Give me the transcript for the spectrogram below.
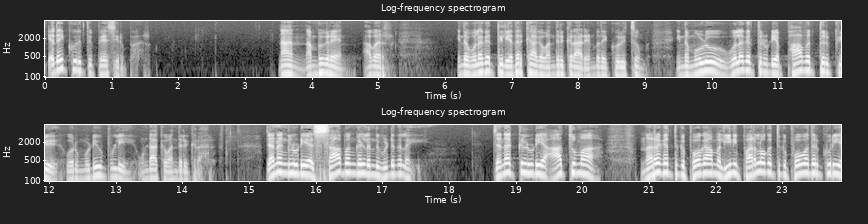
எதை குறித்து பேசியிருப்பார்? நான் நம்புகிறேன் அவர் இந்த உலகத்தில் எதற்காக வந்திருக்கிறார் என்பதை குறித்தும் இந்த முழு உலகத்தினுடைய பாவத்திற்கு ஒரு முடிவு புள்ளி உண்டாக்க வந்திருக்கிறார். ஜனங்களுடைய சாபங்களிலிருந்து விடுதலை ஜனங்களுடைய ஆத்துமா நரகத்துக்கு போகாமல் இனி பரலோகத்துக்கு போவதற்குரிய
